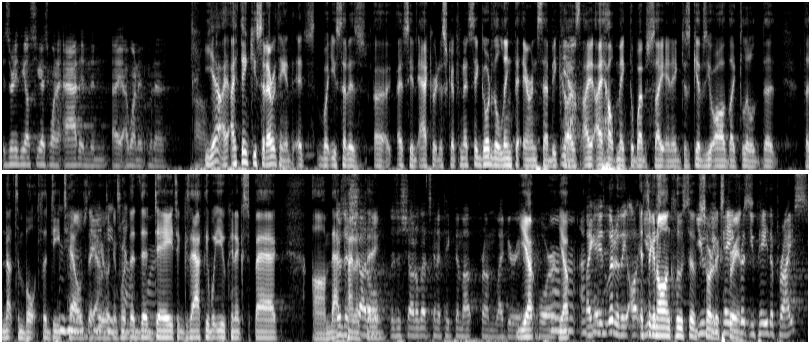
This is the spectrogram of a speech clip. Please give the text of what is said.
is there anything else you guys want to add and then I, I want to um, Yeah, I, I think you said everything. It, it's what you said is, uh, I'd say, an accurate description. I'd say go to the link that Aaron said because Yeah. I, I help make the website and it just gives you all like the little the the nuts and bolts, the details that Yeah. you're looking for, the, the more. date, exactly what you can expect, um, that there's a kind of shuttle. thing. There's a shuttle that's going to pick them up from Liberia Yep, Airport. yep. Like Okay. it literally, all, It's you like an all-inclusive you- sort of you pay for- experience. you pay the price,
